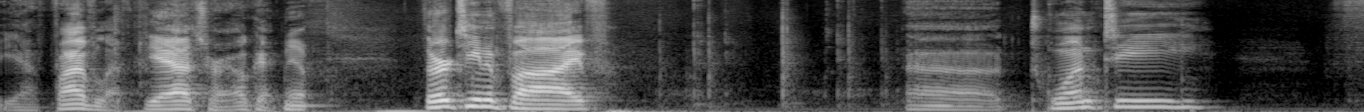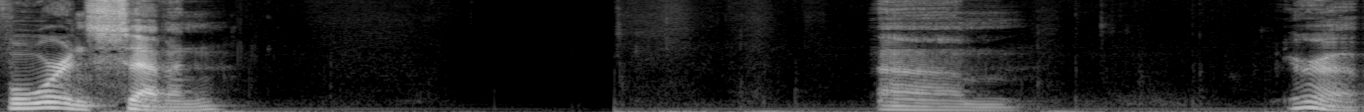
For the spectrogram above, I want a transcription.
yeah, five left. Yeah, that's right. Okay. Yep. 13 and 5, uh, 24 and 7. Um, you're a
